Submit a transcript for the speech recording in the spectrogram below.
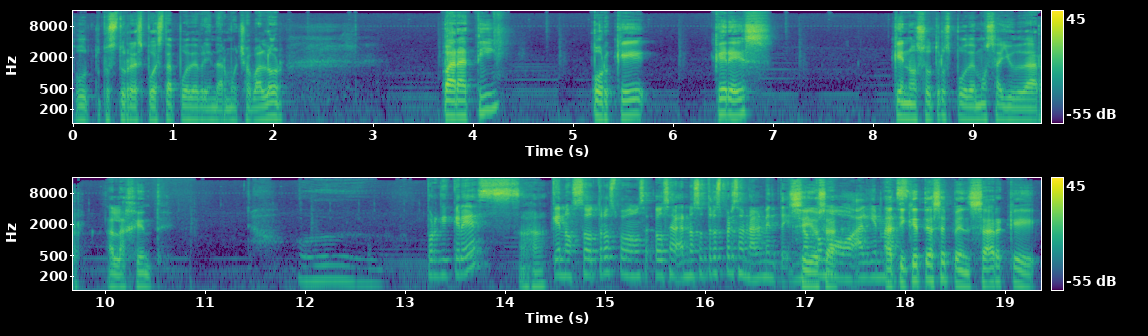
pues, tu respuesta puede brindar mucho valor. Para ti, ¿por qué crees que nosotros podemos ayudar a la gente. ¿Por qué crees que nosotros podemos, o sea, nosotros personalmente, no como alguien más? ¿A ti qué te hace pensar que,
